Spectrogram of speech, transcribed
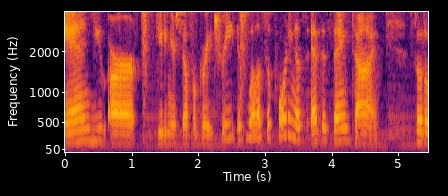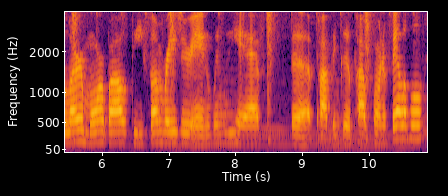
and you are getting yourself a great treat as well as supporting us at the same time. So, to learn more about the fundraiser and when we have the Popping Good popcorn available,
